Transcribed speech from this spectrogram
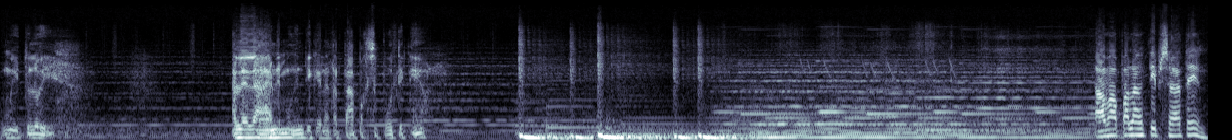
Huwag mo ituloy. Alalahanin mo hindi ka nakatapak sa putik ngayon. Tama palang tip sa atin.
